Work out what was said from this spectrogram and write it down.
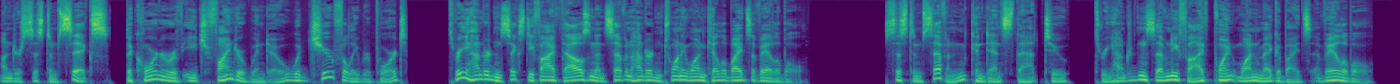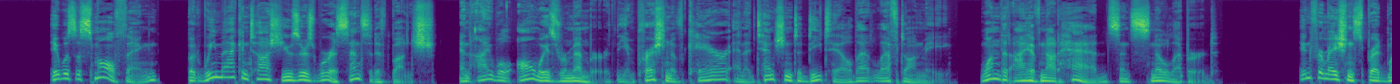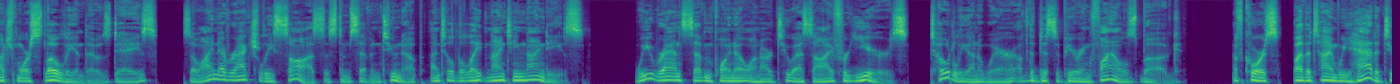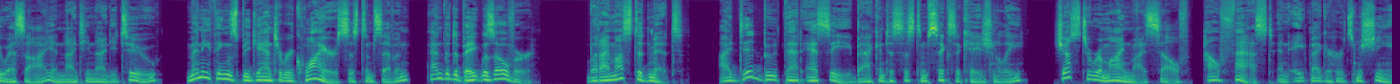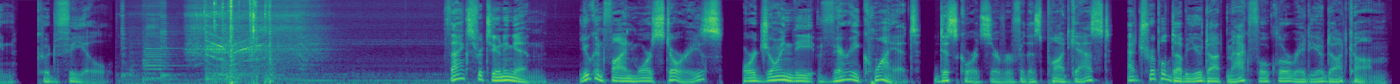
Under System 6, the corner of each Finder window would cheerfully report 365,721 kilobytes available. System 7 condensed that to 375.1 megabytes available. It was a small thing, but we Macintosh users were a sensitive bunch, and I will always remember the impression of care and attention to detail that left on me, one that I have not had since Snow Leopard. Information spread much more slowly in those days, so I never actually saw a System 7 tune-up until the late 1990s. We ran 7.0 on our IIsi for years, totally unaware of the disappearing files bug. Of course, by the time we had a IIsi in 1992, many things began to require System 7, and the debate was over. But I must admit, I did boot that SE back into System 6 occasionally, just to remind myself how fast an 8 MHz machine could feel. Thanks for tuning in. You can find more stories or join the very quiet Discord server for this podcast at www.macfolkloreradio.com.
